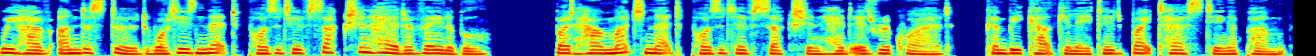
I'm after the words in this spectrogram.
we have understood what is net positive suction head available. But how much net positive suction head is required, can be calculated by testing a pump.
